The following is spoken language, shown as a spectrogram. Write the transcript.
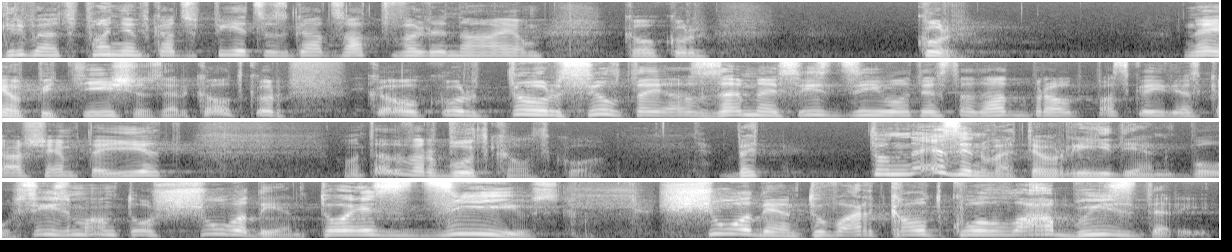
gribētu paņemt kādus piecus gadus atvaļinājumu kaut kur, kur ne jau piķīšas, ar kaut kur, kaut kur tur, siltajās zemēs izdzīvoties, tad atbraukt, paskatīties, kā šiem te iet. Un tad var būt kaut ko. Bet tu nezini, vai tev rītdien būs. Izmanto šodien, tu esi dzīvs. Šodien tu vari kaut ko labu izdarīt.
